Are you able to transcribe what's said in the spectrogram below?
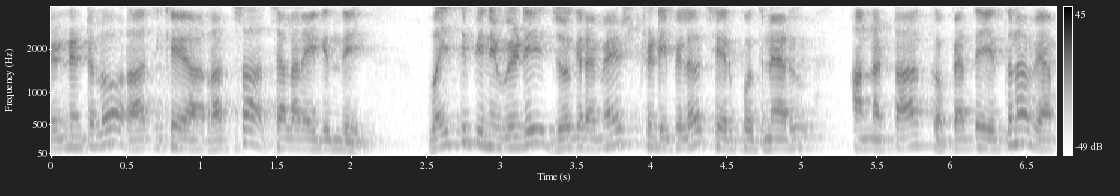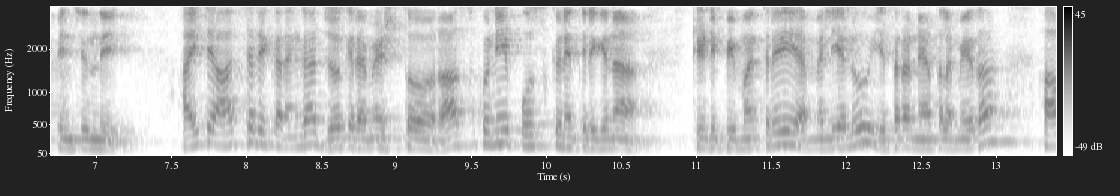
రెండింటిలో రాజకీయ రచ్చ చెలరేగింది. వైసీపీని వీడి జోగి రమేష్ టీడీపీలో చేరిపోతున్నారు అన్న టాక్ పెద్ద ఎత్తున వ్యాపించింది. అయితే ఆశ్చర్యకరంగా జోగి రమేష్తో రాసుకుని పూసుకుని తిరిగిన టీడీపీ మంత్రి ఎమ్మెల్యేలు ఇతర నేతల మీద ఆ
